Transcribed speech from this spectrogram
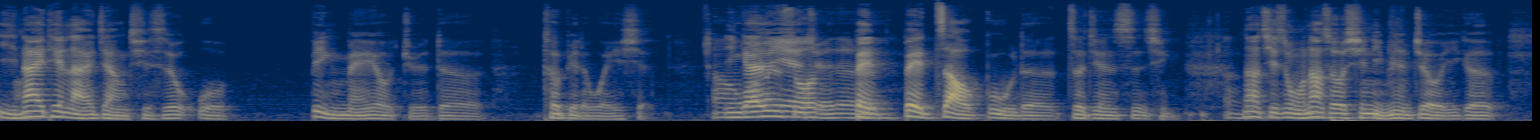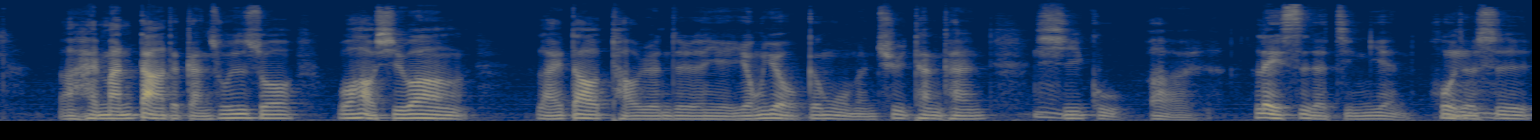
以那一天来讲，其实我并没有觉得特别的危险，哦应该是说被被照顾的这件事情。那其实我那时候心里面就有一个啊、还蛮大的感触，是说我好希望来到桃园的人也拥有跟我们去探勘溪谷、呃类似的经验，或者是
